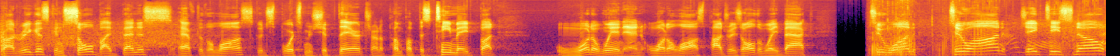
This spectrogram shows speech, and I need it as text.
Rodriguez consoled by Benes after the loss. Good sportsmanship there, trying to pump up his teammate. But what a win and what a loss. Padres all the way back. 2-1, two on, JT Snow,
